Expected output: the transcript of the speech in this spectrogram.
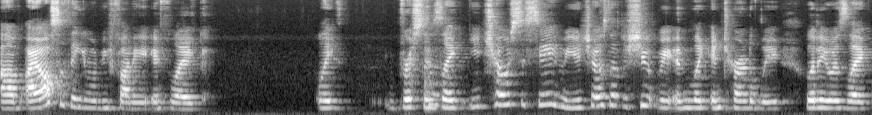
Um, I also think it would be funny if like, like Bristol's like, you chose to save me, you chose not to shoot me, and like internally, Lydia was like,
